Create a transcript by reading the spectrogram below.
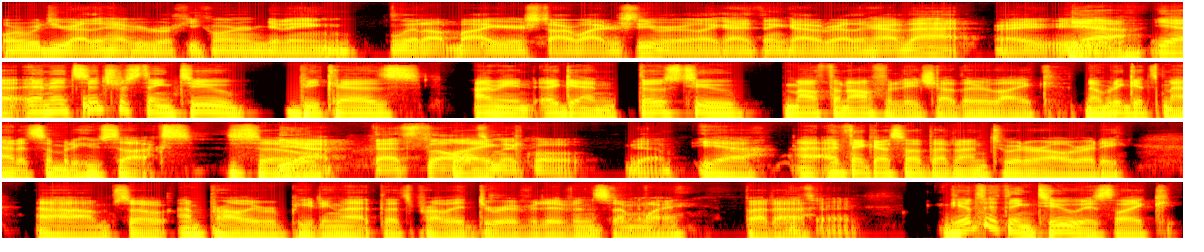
or would you rather have your rookie corner getting lit up by your star wide receiver? Like I think I would rather have that, right? Yeah, yeah, and it's interesting too because I mean, again, those two mouthing off at each other, like nobody gets mad at somebody who sucks. So yeah, that's the like- ultimate quote. Yeah, yeah, I, I think I saw that on Twitter already. Um, so I'm probably repeating that. That's probably derivative in some way. But uh, that's right. the other thing too is like,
